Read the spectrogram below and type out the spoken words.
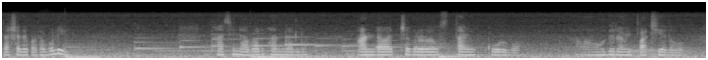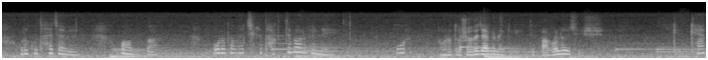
তার সাথে কথা বলি? হাসিনা আবার ঘাড় নাড়ল। আন্ডা বাচ্চাগুলোর ব্যবস্থা আমি করব। ওদের আমি পাঠিয়ে দেবো। ওরা কোথায় যাবে? ও আব্বা ওরা তো আমার ছেড়ে থাকতে পারবে না। ওরা ওরা তোর সাথে যাবে নাকি? তুই পাগল হয়েছিস? কেন?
